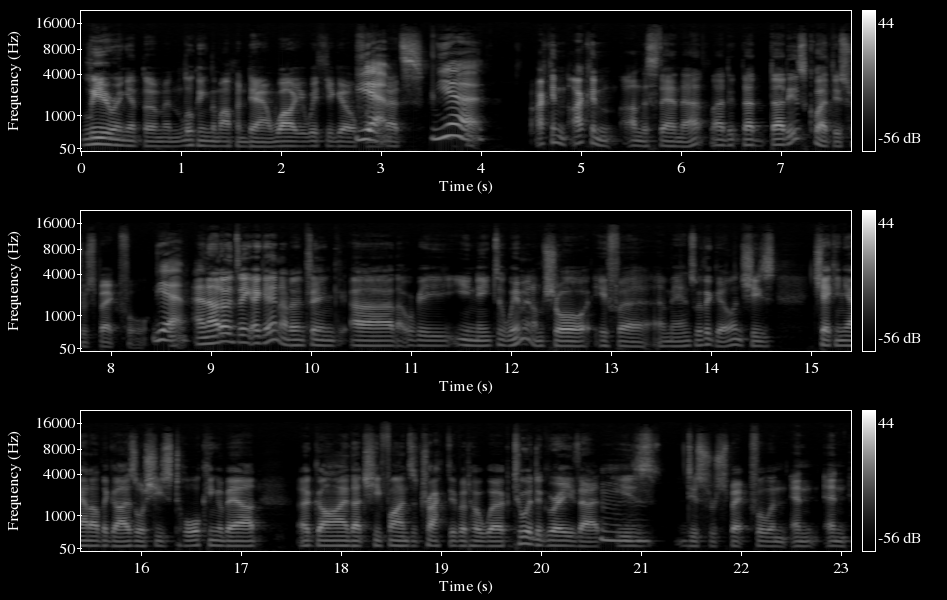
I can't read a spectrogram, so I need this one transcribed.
leering at them and looking them up and down while you're with your girlfriend, Yeah. that's Yeah. I can I can understand that. That that that is quite disrespectful. Yeah. And I don't think, again, I don't think uh, that would be unique to women. I'm sure if a, a man's with a girl and she's checking out other guys or she's talking about a guy that she finds attractive at her work to a degree that Mm. is disrespectful and and and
